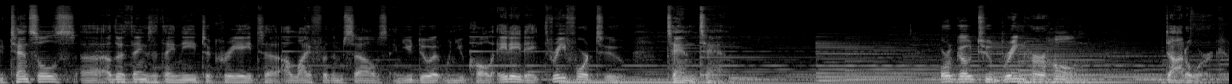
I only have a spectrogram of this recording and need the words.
utensils, uh, other things that they need to create uh, a life for themselves. And you do it when you call 888 342 1010. Or go to bringherhome.com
